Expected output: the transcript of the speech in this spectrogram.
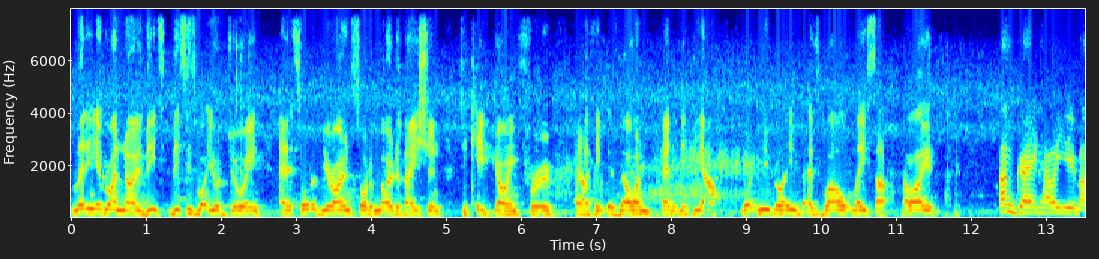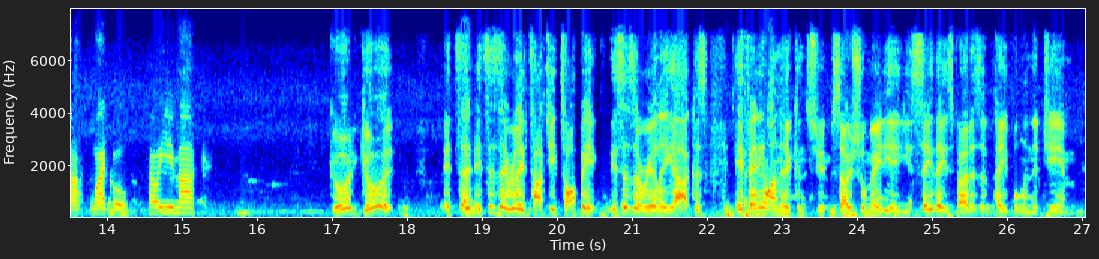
letting everyone know this this is what you're doing, and it's sort of your own sort of motivation to keep going through. And I think there's no one better to hear what you believe as well, Lisa. How are you? I'm great. How are you, Mark? Michael? How are you, Mark? Good, good. It's a, it's is a really touchy topic. This is a really because if anyone who consumes social media, you see these photos of people in the gym,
